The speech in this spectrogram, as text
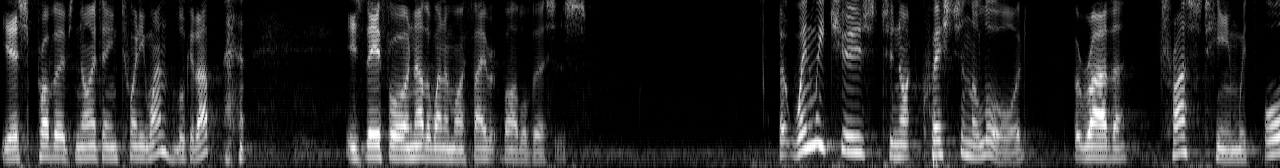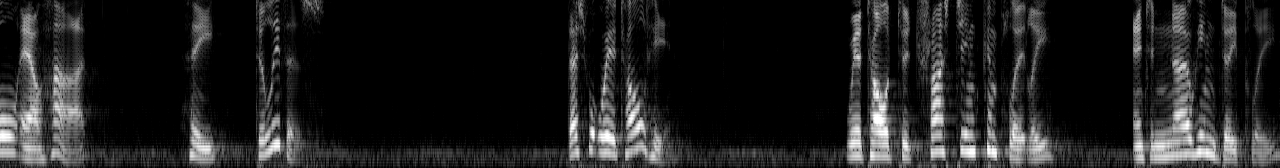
Yes, Proverbs 19:21, look it up, is therefore another one of my favourite Bible verses. But when we choose to not question the Lord, but rather trust Him with all our heart, He delivers. That's what we're told here. we are told to trust Him completely and to know Him deeply,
